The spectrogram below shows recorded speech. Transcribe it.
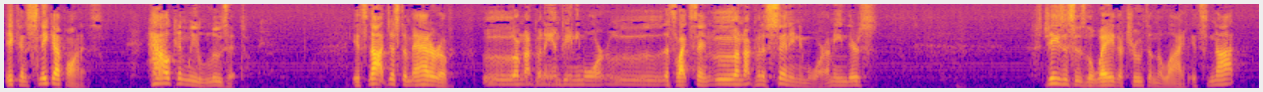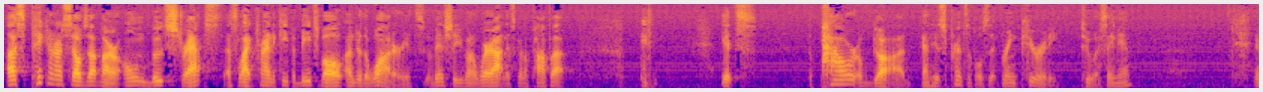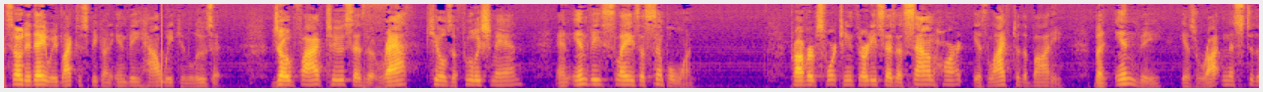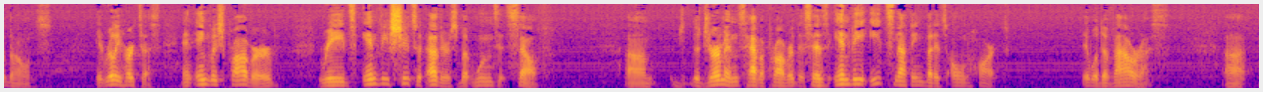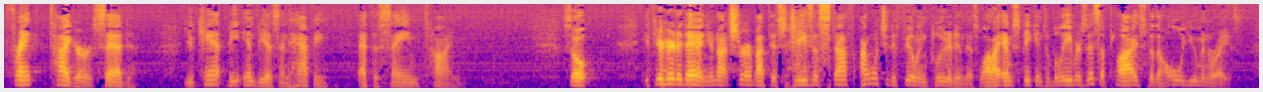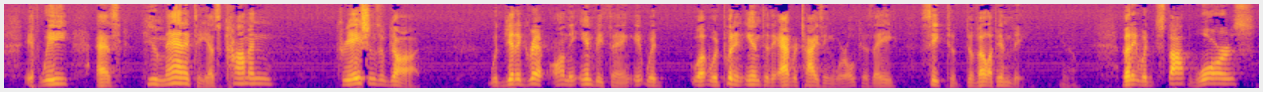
It can sneak up on us. How can we lose it? It's not just a matter of, ooh, I'm not going to envy anymore. Ooh, that's like saying, ooh, I'm not going to sin anymore. I mean, there's, Jesus is the way, the truth, and the life. It's not us picking ourselves up by our own bootstraps. That's like trying to keep a beach ball under the water. It's eventually you're going to wear out and it's going to pop up. it's the power of God and his principles that bring purity to us. Amen. And so today we'd like to speak on envy, how we can lose it. Job 5 2 says that wrath kills a foolish man and envy slays a simple one. Proverbs 14:30 says a sound heart is life to the body, but envy is rottenness to the bones. It really hurts us. An English proverb reads, "Envy shoots at others but wounds itself." Um, the Germans have a proverb that says, "Envy eats nothing but its own heart. It will devour us." Uh, Frank Tyger said, "You can't be envious and happy at the same time." So, if you're here today and you're not sure about this Jesus stuff, I want you to feel included in this. While I am speaking to believers, this applies to the whole human race. If we, as humanity, as common creations of God, would get a grip on the envy thing, it would what would put an end to the advertising world because they seek to develop envy, you know. But it would stop wars,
